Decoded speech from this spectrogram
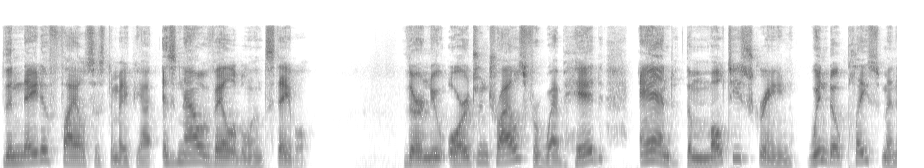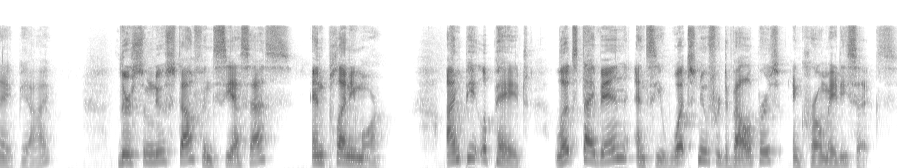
The native file system API is now available and stable. There are new origin trials for WebHid and the multi-screen window placement API. There's some new stuff in CSS and plenty more. I'm Pete LePage. Let's dive in and see what's new for developers in Chrome 86.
